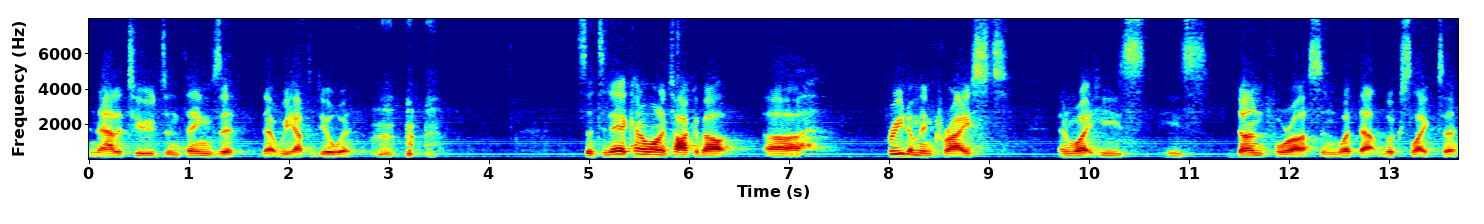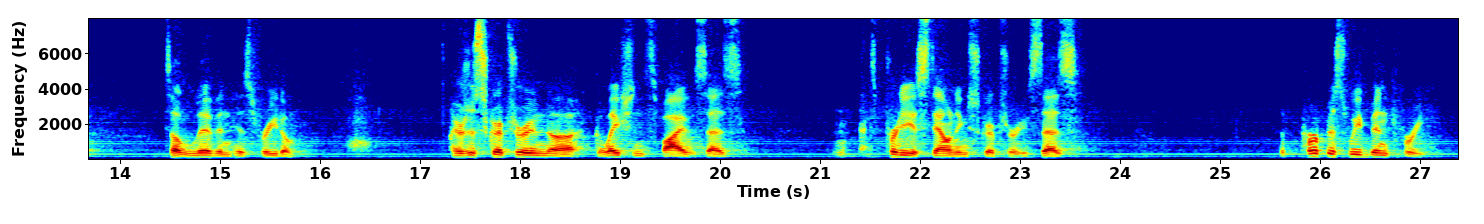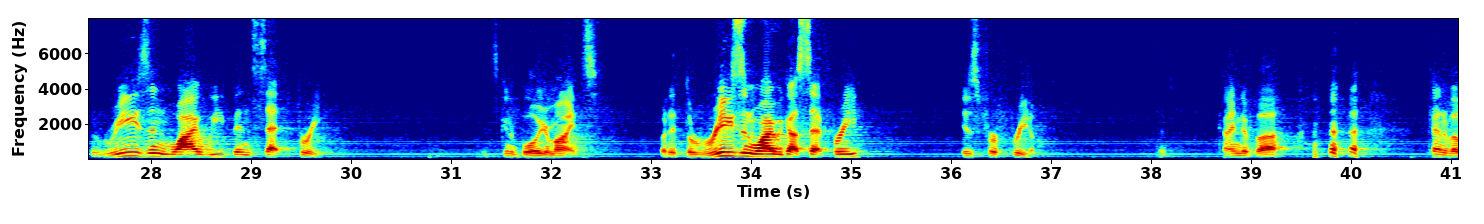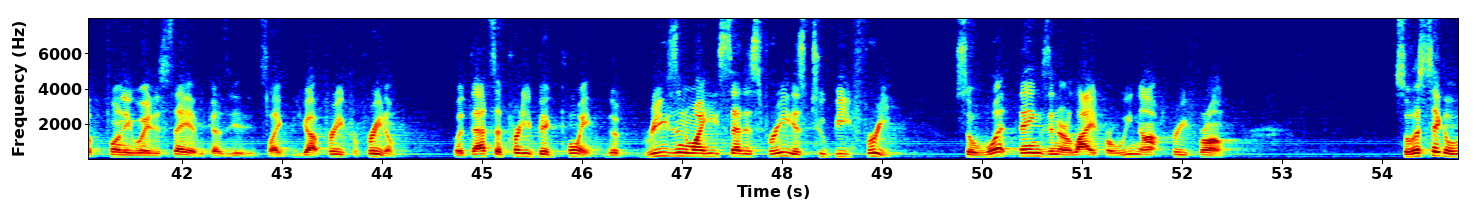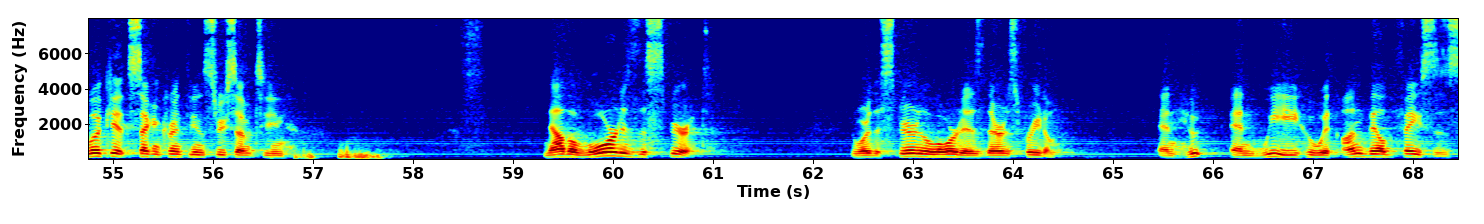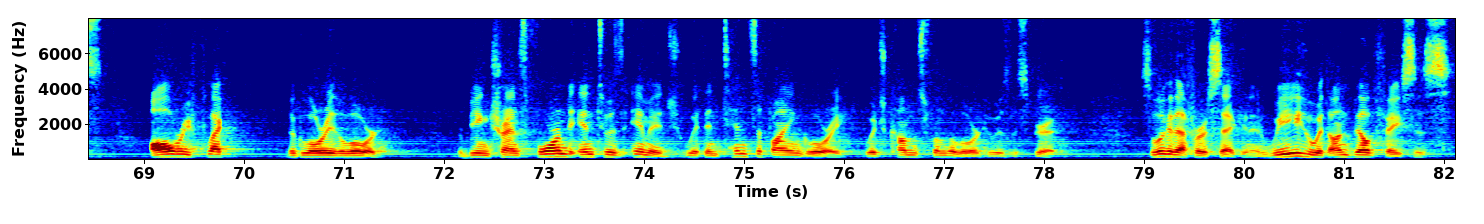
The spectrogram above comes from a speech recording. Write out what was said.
and attitudes and things that, that we have to deal with. so today I kind of want to talk about uh, freedom in Christ and what he's, he's done for us and what that looks like to, to live in his freedom. There's a scripture in uh, Galatians 5 that says, it's pretty astounding scripture. He says, purpose we've been free, the reason why we've been set free. It's going to blow your minds. But if the reason why we got set free is for freedom. It's kind of a kind of a funny way to say it because it's like you got free for freedom. But that's a pretty big point. The reason why he set us free is to be free. So what things in our life are we not free from? So let's take a look at 2 Corinthians 3:17. Now the Lord is the Spirit. And where the Spirit of the Lord is, there is freedom. And, who, and we who with unveiled faces all reflect the glory of the Lord are being transformed into his image with intensifying glory, which comes from the Lord who is the Spirit. So look at that for a second. And we who with unveiled faces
